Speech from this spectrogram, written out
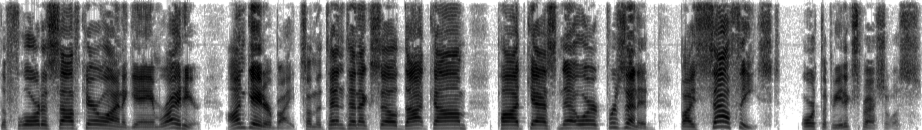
the Florida South Carolina game right here on Gator Bites on the 1010XL.com podcast network presented by Southeast Orthopedic Specialists.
